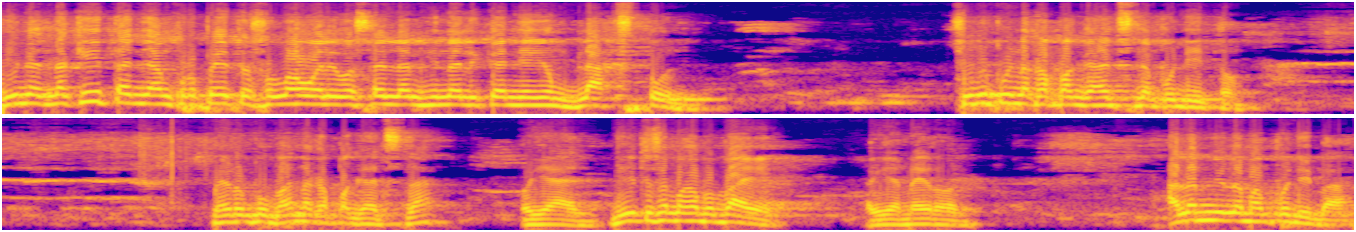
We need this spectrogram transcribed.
hina, nakita niya ang propeta sallallahu alaihi wasallam, hinalikan niya yung black stone. Sino po nakapag-hajj na po dito? Meron po ba nakapag-hajj na? O yan. Dito sa mga babae. O yan, meron. Alam niyo naman po, di ba?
